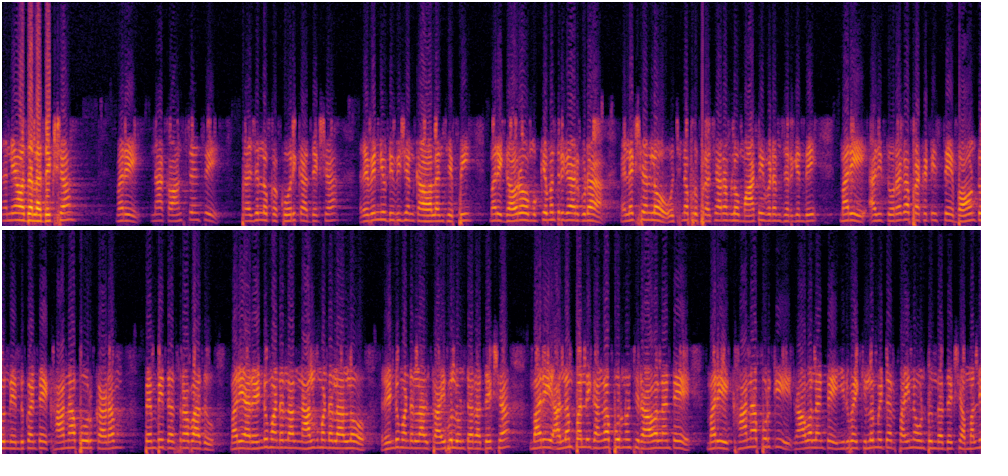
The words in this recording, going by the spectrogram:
ధన్యవాదాలు అధ్యక్ష. మరి నా కాన్స్టిట్యున్సీ ప్రజల ఒక కోరిక అధ్యక్ష. రెవెన్యూ డివిజన్ కావాలని చెప్పి మరి గౌరవ ముఖ్యమంత్రి గారు కూడా ఎలక్షన్లో వచ్చినప్పుడు ప్రచారంలో మాట ఇవ్వడం జరిగింది. మరి అది త్వరగా ప్రకటిస్తే బాగుంటుంది. ఎందుకంటే ఖానాపూర్ కడం పెంపి దసరాబాదు. మరి ఆ రెండు మండలాలు నాలుగు మండలాల్లో రెండు మండలాలు ట్రైబుల్ ఉంటారు అధ్యక్ష. మరి అల్లంపల్లి గంగాపూర్ నుంచి రావాలంటే మరి ఖానాపూర్కి రావాలంటే ఇరవై కిలోమీటర్ పైన ఉంటుంది అధ్యక్ష. మళ్ళీ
